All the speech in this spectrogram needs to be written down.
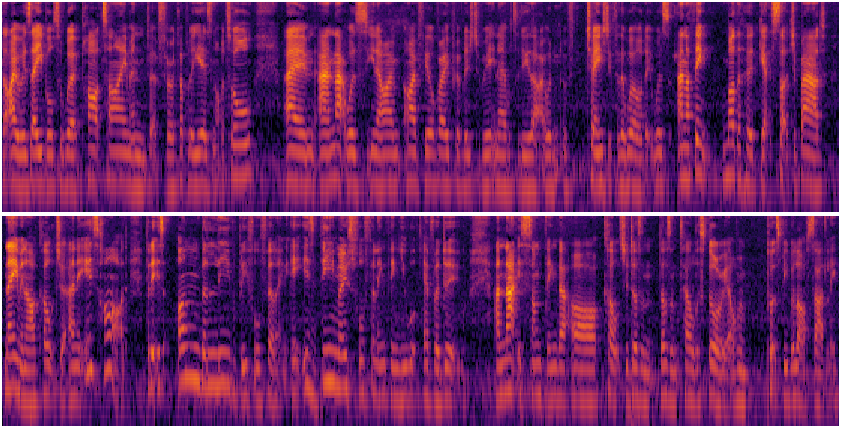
that I was able to work part time and for a couple of years not at all. Um, and that was, you know, I'm, I feel very privileged to being able to do that. I wouldn't have changed it for the world. It was, and I think motherhood gets such a bad name in our culture, and it is hard, but it is unbelievably fulfilling. It is the most fulfilling thing you will ever do, and that is something that our culture doesn't doesn't tell the story of and puts people off, sadly.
